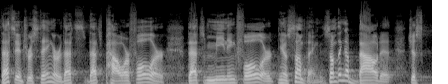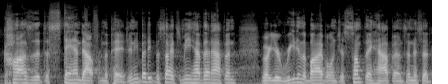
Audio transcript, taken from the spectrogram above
that's interesting, or that's, that's powerful, or that's meaningful, or, you know, something. Something about it just causes it to stand out from the page. Anybody besides me have that happen? Where you're reading the Bible and just something happens, and it said,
